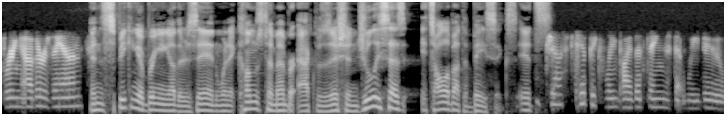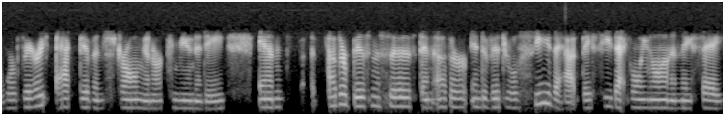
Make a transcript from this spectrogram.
bring others in. And speaking of bringing others in when it comes to member acquisition julie says it's all about the basics. It's just typically by the things that we do. We're very active and strong in our community and other businesses and other individuals see that. They see that going on and they say,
